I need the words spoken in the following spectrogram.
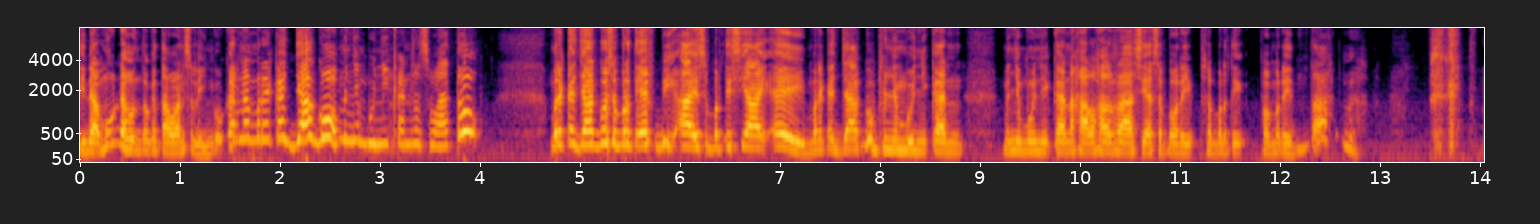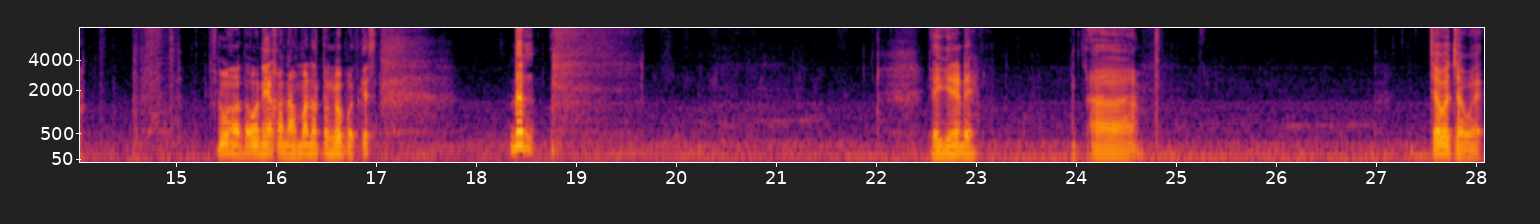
tidak mudah untuk ketahuan selingkuh karena mereka jago menyembunyikan sesuatu. Mereka jago seperti FBI, seperti CIA. Mereka jago menyembunyikan menyembunyikan hal-hal rahasia seperti seperti pemerintah. Gue nggak tahu nih akan aman atau enggak podcast. Dan kayak gini deh. Uh, cewek-cewek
